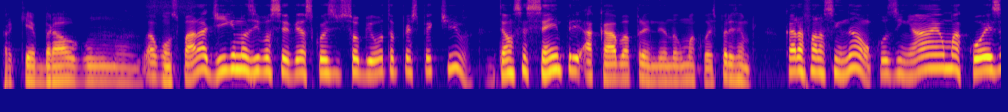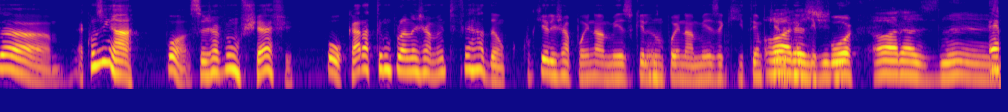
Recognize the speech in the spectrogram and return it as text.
Para quebrar algumas... Alguns paradigmas e você vê as coisas sob outra perspectiva. Então você sempre acaba aprendendo alguma coisa. Por exemplo, o cara fala assim: não, cozinhar é uma coisa. É cozinhar. Pô, você já viu um chefe? Pô, o cara tem um planejamento ferradão. O que ele já põe na mesa, o que ele não põe na mesa, que tempo que ele Horas tem que de, pôr. horas, né? É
